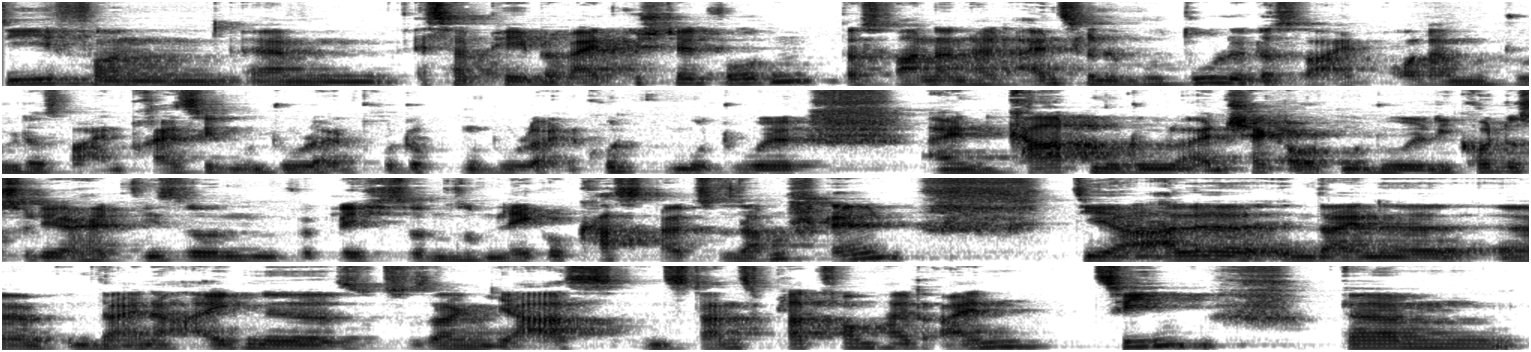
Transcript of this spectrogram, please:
die von ähm, SAP bereitgestellt wurden. Das waren dann halt einzelne Module. Das war ein Order-Modul, das war ein Pricing-Modul, ein Produktmodul, ein Kundenmodul, ein Card-Modul, ein Checkout-Modul. Die konntest du dir halt wie so ein wirklich so, so ein Lego-Kasten halt zusammenstellen, die ja alle in deine äh, in deine eigene sozusagen JAS-Instanz-Plattform halt reinziehen. Ähm,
